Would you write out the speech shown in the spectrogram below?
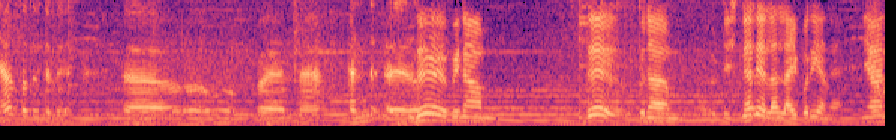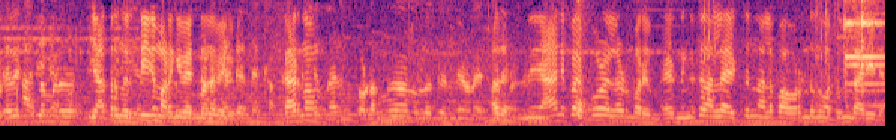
ഞാൻ സത്യത്തിൽ പിന്നെ ഇത് പിന്നെ ഇത് പിന്നെ ഡിക്ഷണറി അല്ല ലൈബ്രറി ആണ്. ഞാൻ യാത്ര നിർത്തി മടങ്ങി വരുന്നത് വരും കാരണം കാരണം എന്നാലും തുടങ്ങുക എന്നുള്ളത് തന്നെയാണ് അതെ ഞാനിപ്പോൾ എപ്പോഴും എല്ലാവരും പറയും നിങ്ങൾക്ക് നല്ല എഴുത്തിന് നല്ല പവർ ഉണ്ടെന്ന് മറ്റൊന്നും കാര്യമില്ല.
